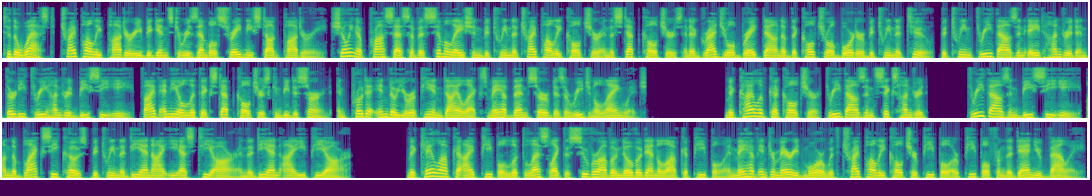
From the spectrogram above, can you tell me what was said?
To the west, Tripoli pottery begins to resemble Sredny Stog pottery, showing a process of assimilation between the Tripoli culture and the steppe cultures and a gradual breakdown of the cultural border between the two. Between 3800 and 3300 BCE, five Neolithic steppe cultures can be discerned, and Proto Indo European dialects may have then served as a regional language. Mikhailovka culture 3600 3000 BCE, on the Black Sea coast between the Dniestr and the Dniepr. Mikhailovka I people looked less like the Suvorovo-Novodanilovka people and may have intermarried more with Tripoli culture people or people from the Danube Valley.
